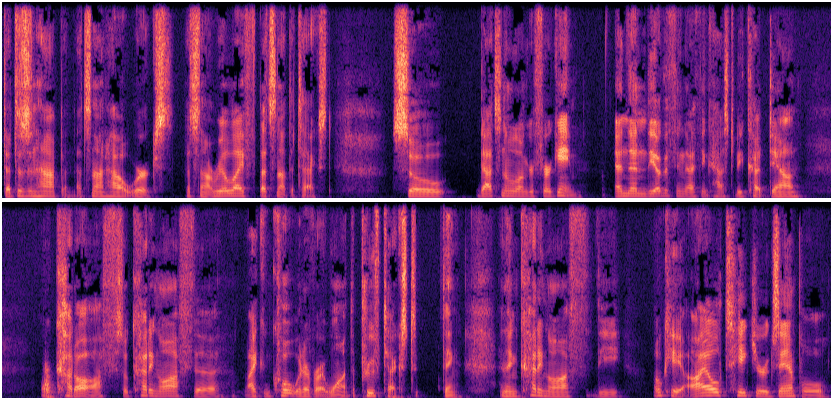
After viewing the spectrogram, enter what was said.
that doesn't happen. That's not how it works. That's not real life. That's not the text. So that's no longer fair game. And then the other thing that I think has to be cut down or cut off. So cutting off the, I can quote whatever I want, the proof text thing, and then cutting off the, okay, I'll take your example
